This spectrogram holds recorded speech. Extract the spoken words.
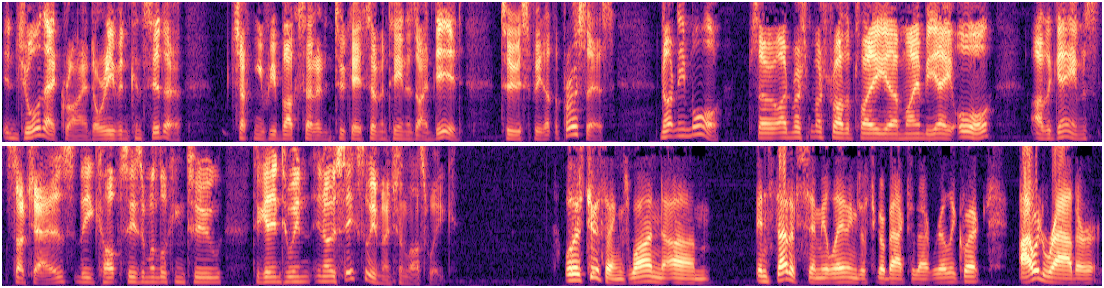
enjoy that grind or even consider chucking a few bucks at it in 2K17 as I did to speed up the process. Not anymore. So I'd much much rather play uh, my NBA or other games such as the co-op season we're looking to to get into in, in 06 that we mentioned last week. Well, there's two things. One, um, instead of simulating, just to go back to that really quick, I would rather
